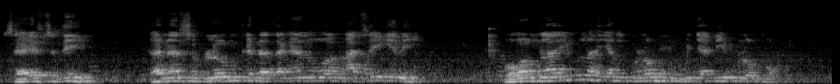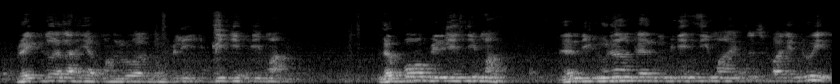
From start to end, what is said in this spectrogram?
Saya sedih kerana sebelum kedatangan orang asing ini orang Melayu lah yang belum menjadi pelombong. Mereka lah yang mengeluarkan biji timah. Lebur biji timah dan digunakan biji timah itu sebagai duit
